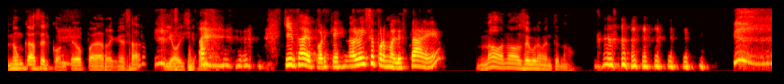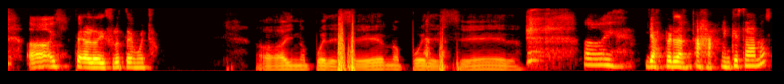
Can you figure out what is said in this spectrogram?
nunca hace el conteo para regresar y hoy sí lo hice. ¿Quién sabe por qué? No lo hice por molestar, ¿eh? No, no, seguramente no. Ay, pero lo disfruté mucho. Ay, no puede ser, no puede ser. Ay, ya, perdón. Ajá, ¿en qué estábamos?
